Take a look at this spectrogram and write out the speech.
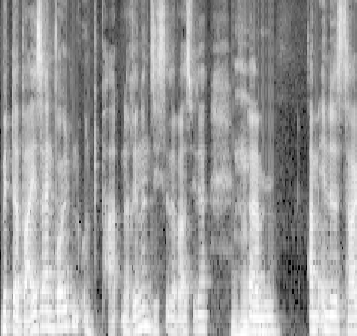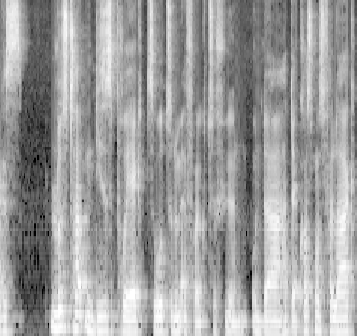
mit dabei sein wollten und Partnerinnen, siehst du, da war es wieder, mhm. ähm, am Ende des Tages Lust hatten, dieses Projekt so zu einem Erfolg zu führen. Und da hat der Kosmos Verlag,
